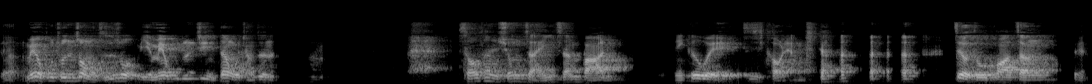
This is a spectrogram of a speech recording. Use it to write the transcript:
对啊，没有不尊重，只是说也没有不尊敬。但我讲真的，嗯，烧炭凶宅一三八零，你各位自己考量一下。这有多夸张？对，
